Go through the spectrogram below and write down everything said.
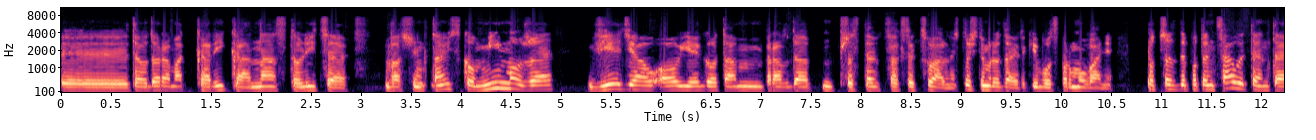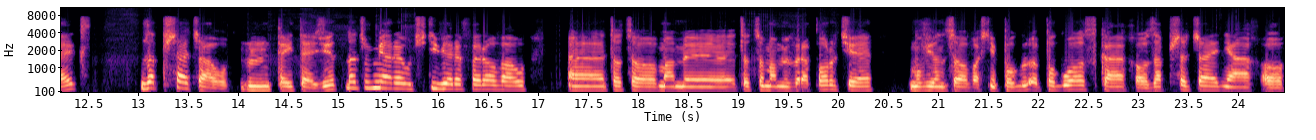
e, Teodora McCarricka na stolicę waszyngtońską, mimo że wiedział o jego tam, prawda, przestępstwach seksualnych. Coś w tym rodzaju, takie było sformułowanie. Podczas gdy potem cały ten tekst zaprzeczał mm, tej tezie, znaczy w miarę uczciwie referował e, to, co mamy, to, co mamy w raporcie, mówiąc o właśnie pogłoskach, o zaprzeczeniach, o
